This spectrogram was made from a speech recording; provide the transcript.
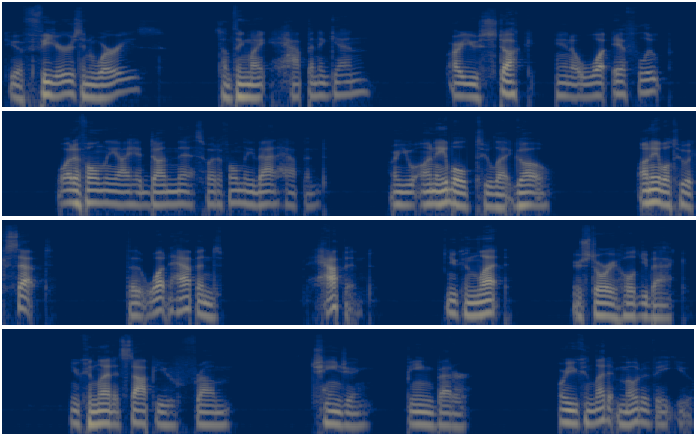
Do you have fears and worries? Something might happen again? Are you stuck in a what if loop? What if only I had done this? What if only that happened? Are you unable to let go? Unable to accept that what happened happened? You can let your story hold you back. You can let it stop you from changing, being better. Or you can let it motivate you.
